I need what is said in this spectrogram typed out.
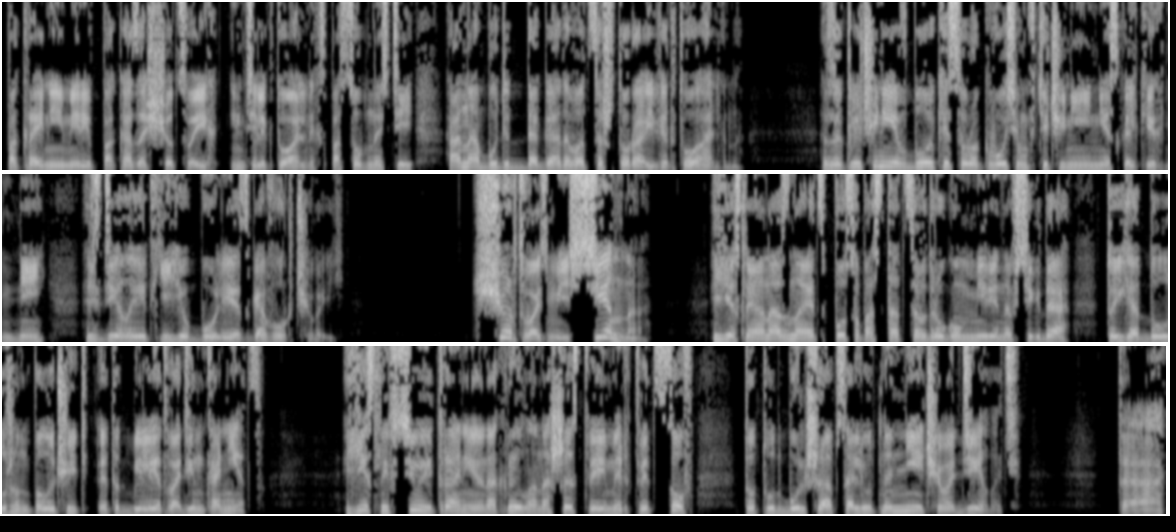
по крайней мере, пока за счет своих интеллектуальных способностей она будет догадываться, что рай виртуален. Заключение в блоке 48 в течение нескольких дней сделает ее более сговорчивой. Черт возьми, Сенна! Если она знает способ остаться в другом мире навсегда, то я должен получить этот билет в один конец. Если всю Итранию накрыло нашествие мертвецов, то тут больше абсолютно нечего делать. Так,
